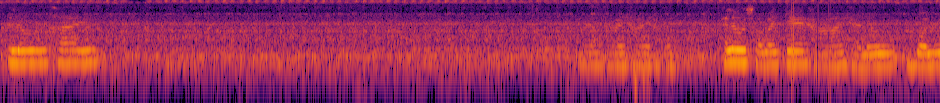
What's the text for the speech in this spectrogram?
hello hi hi hi hello সবাইকে হাই হ্যালো বলো।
